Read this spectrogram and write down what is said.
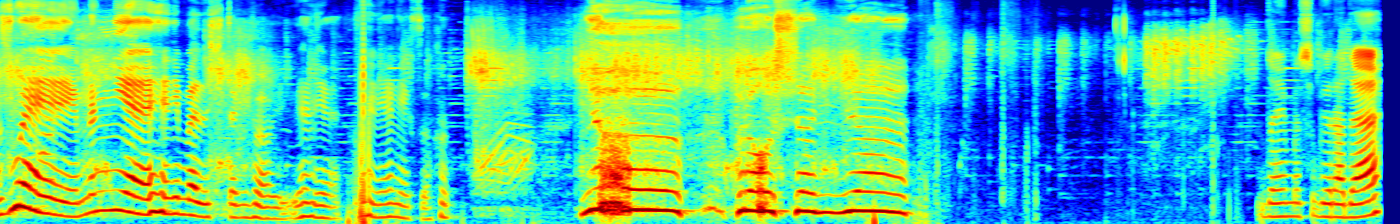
No złym, no nie, ja nie będę się tak bawił. Ja nie, nie, ja nie chcę. Nie! Proszę, nie! Dajmy sobie radę.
